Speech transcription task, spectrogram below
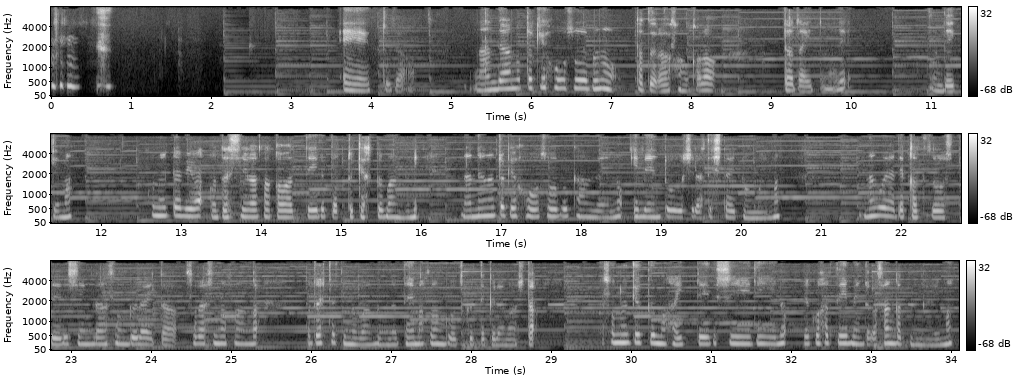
えー、っとじゃあなんであの時放送部のタトラーさんからいただいたので読んでいきます。この度は私が関わっているポッドキャスト番組なんであの時放送部関連のイベントをお知らせしたいと思います。名古屋で活動しているシンガーソングライターそらしのさんが私たちの番組のテーマソングを作ってくれましたその曲も入っている CD のレコ発イベントが3月にあります。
